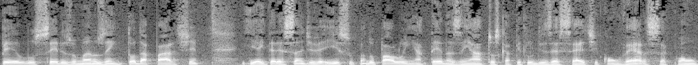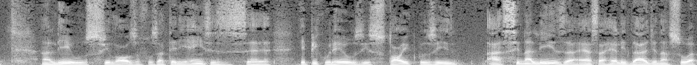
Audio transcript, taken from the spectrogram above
pelos seres humanos em toda parte. E é interessante ver isso quando Paulo, em Atenas, em Atos capítulo 17, conversa com ali os filósofos atenienses, eh, epicureus e estoicos e ah, sinaliza essa realidade na sua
